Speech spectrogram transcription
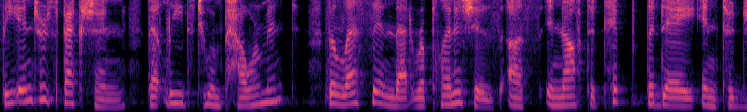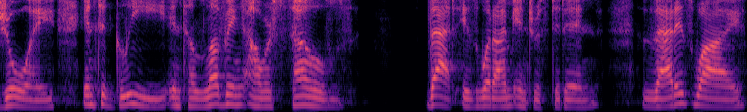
The introspection that leads to empowerment, the lesson that replenishes us enough to tip the day into joy, into glee, into loving ourselves. That is what I'm interested in. That is why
